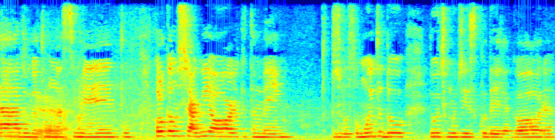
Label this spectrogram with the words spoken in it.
Ah, do Milton É. Nascimento. Colocamos Thiago York também. A gente gostou muito do, do último disco dele agora.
